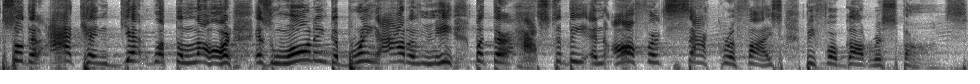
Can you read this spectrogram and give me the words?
so that I can get what the Lord is wanting to bring out of me. But there has to be an offered sacrifice before God responds.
